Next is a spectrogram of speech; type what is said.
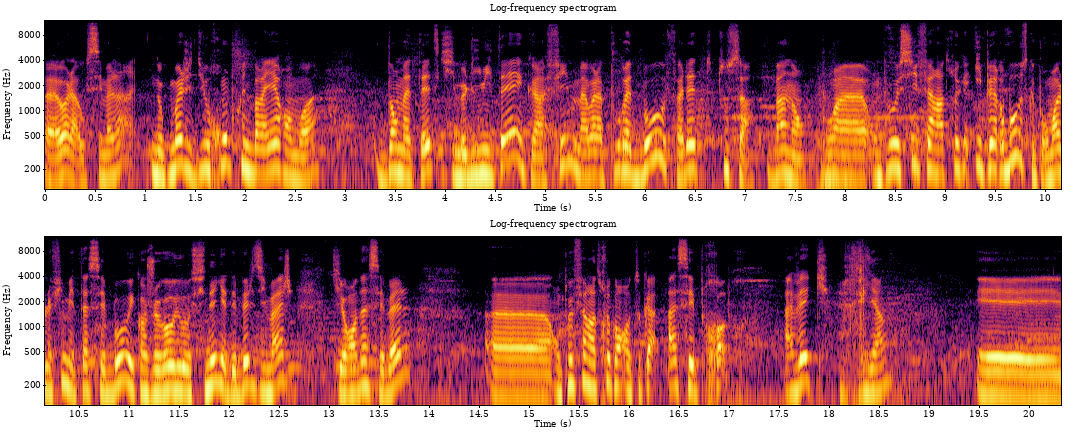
Euh, voilà, où c'est. Donc moi j'ai dû rompre une barrière en moi, dans ma tête, qui me limitait et qu'un film, bah, voilà, pour être beau, il fallait tout ça. Ben non. On peut aussi faire un truc hyper beau, parce que pour moi le film est assez beau et quand je le vois au ciné, il y a des belles images qui rendent assez belles. Euh, on peut faire un truc en, en tout cas assez propre, avec rien. Et,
